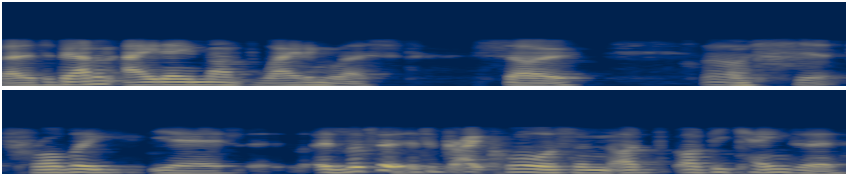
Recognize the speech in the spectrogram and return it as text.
But it's about an 18 month waiting list, so Oh I'm shit! probably yeah. It looks it's a great course, and I'd I'd be keen to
